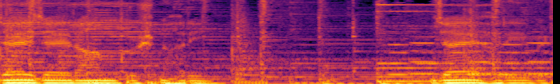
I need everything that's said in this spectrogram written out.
जय जय राम कृष्ण हरी. जय हरी विठ्ठल.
